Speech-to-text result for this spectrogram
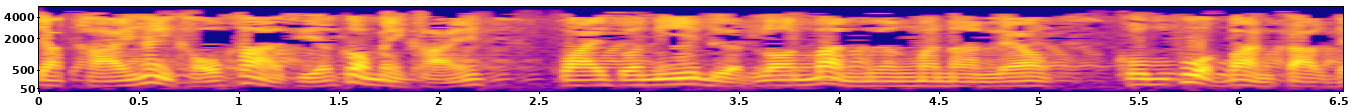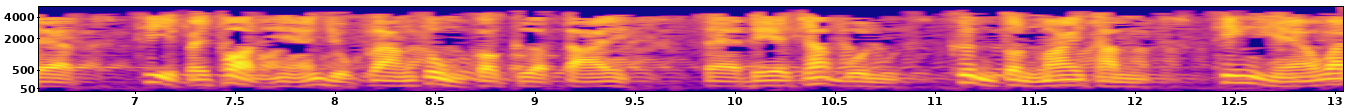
จะขายให้เขาฆ่าเสียก็ไม่ขาย ควายตัวนี้เดือดร้อนบ้านเมืองมานานแล้ว คุมพวกบ้านตากแดดที่ไปทอดแหอยู่กลางทุ่งก็เกือบตาย แต่เดชะบุญขึ้นต้นไม้ทัน ทิ้งแหไว้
